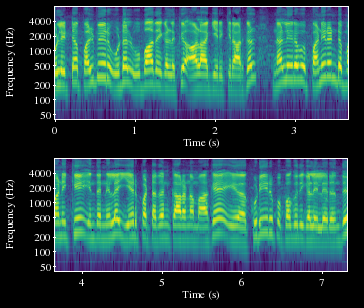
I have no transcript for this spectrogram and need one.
உள்ளிட்ட பல்வேறு உடல் உபாதைகளுக்கு ஆளாகி இருக்கிறார்கள் நள்ளிரவு பன்னிரண்டு மணிக்கு இந்த நிலை ஏற்பட்டதன் காரணமாக குடியிருப்பு பகுதிகளிலிருந்து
